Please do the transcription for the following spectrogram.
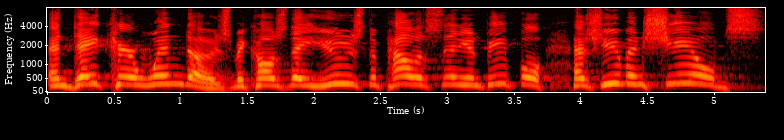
and daycare windows because they used the Palestinian people as human shields.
